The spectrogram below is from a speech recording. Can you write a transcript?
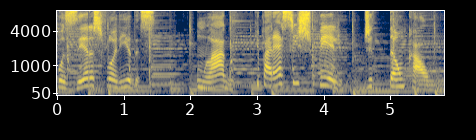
Roseiras floridas. Um lago que parece espelho de tão calmo.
